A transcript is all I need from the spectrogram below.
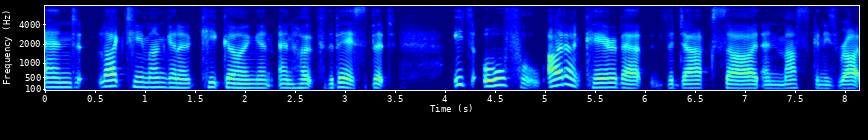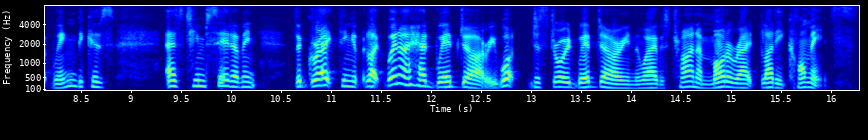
And like Tim, I'm going to keep going and, and hope for the best. But it's awful. I don't care about the dark side and Musk and his right wing because, as Tim said, I mean, the great thing, like when I had Web Diary, what destroyed Web Diary in the way was trying to moderate bloody comments.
